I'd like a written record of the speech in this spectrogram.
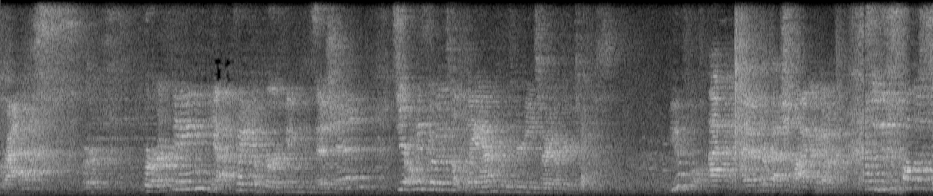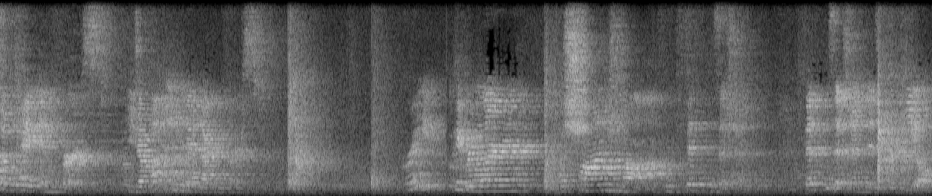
press or birthing. Yeah, quite a birthing position. So you're always going to land with your knees right over your toes. Beautiful. I, I'm a professional. I know. So this is called a sauté in first. You jump up and land back in first. Great. Okay, we're gonna learn a change changement from fifth position. Fifth position is your heel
